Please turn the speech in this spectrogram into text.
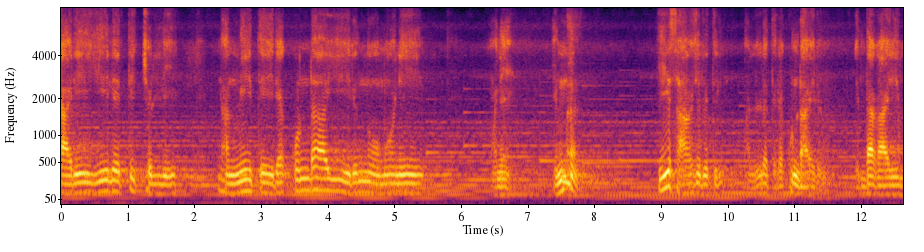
അരികിലെത്തിച്ചൊല്ലി നന്ദി തിരക്കുണ്ടായിരുന്നു മോനെ. മോനെ ഇന്ന് ഈ സാഹചര്യത്തിൽ നല്ല തിരക്കുണ്ടായിരുന്നു. എന്താ കാര്യം?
